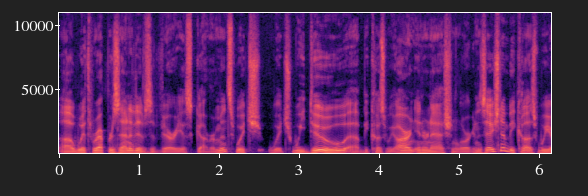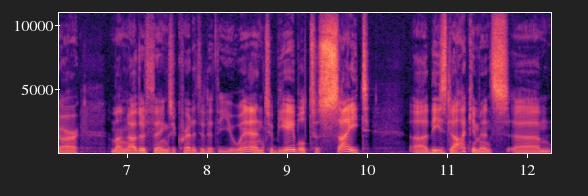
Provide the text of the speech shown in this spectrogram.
Uh, with representatives of various governments, which which we do uh, because we are an international organization and because we are, among other things, accredited at the UN, to be able to cite uh, these documents um,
